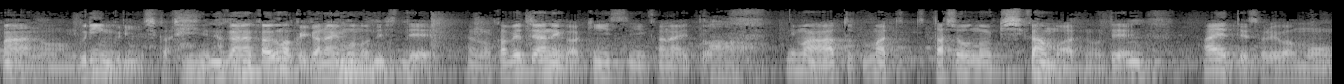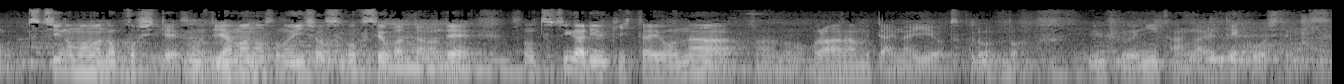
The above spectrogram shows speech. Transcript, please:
まあ、あのグリーングリーンしかり なかなかうまくいかないものでしてあの壁と屋根が均一にいかないと。で、まあ、あと、まあ、多少の既視感もあるので、あえてそれはもう土のまま残してその地山のその印象すごく強かったのでその土が隆起したようなあのホラー穴みたいな家を作ろうというふうに考えてこうしてます。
